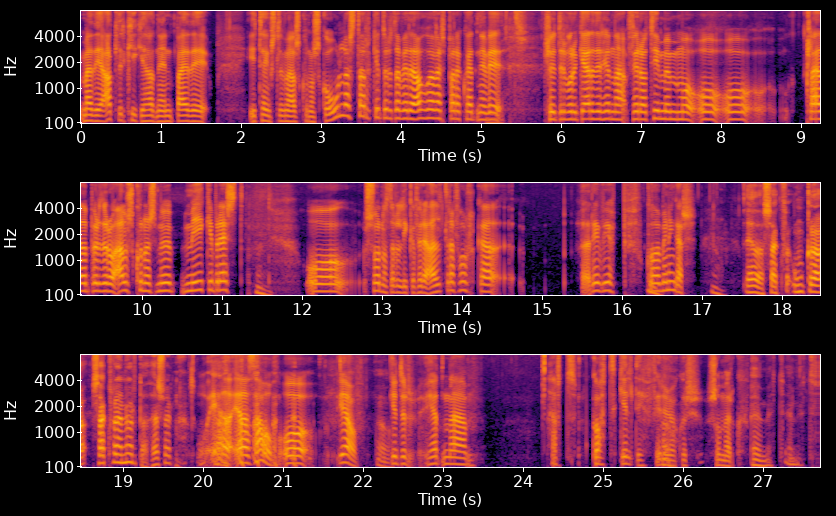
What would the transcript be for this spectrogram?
með því að allir kikið hann inn bæði í tengslu með alls konar skólastarf getur þetta verið áhugavert bara hvernig við hlutir voru gerðir hérna fyrir á tímum og, og, og klæðaburður og alls konar sem hefur mikið breyst mm. og svo náttúrulega líka fyrir eldra fólk að rifja upp goða minningar. Eða sakf, ungra sakfræðinörda þess vegna. Eða, eða þá og já, getur hérna haft gott gildi fyrir okkur svo mörg. Einmitt, einmitt.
